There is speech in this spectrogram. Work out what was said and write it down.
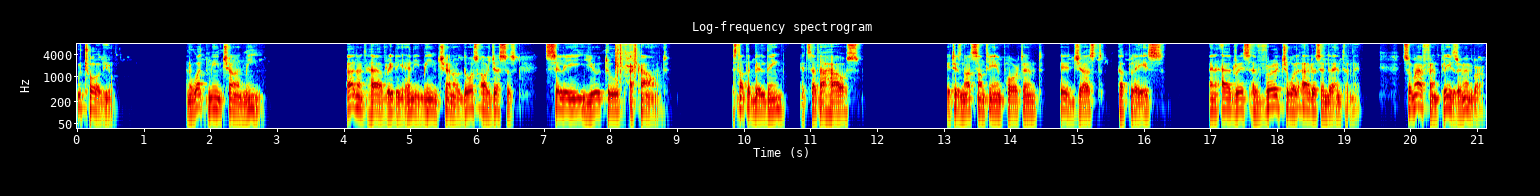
Who told you? And what main channel mean? I don't have really any main channel. Those are just a silly YouTube account. It's not a building. It's not a house. It is not something important. It's just a place, an address, a virtual address in the internet. So my friend, please remember,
